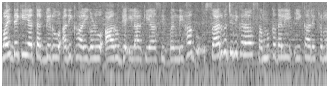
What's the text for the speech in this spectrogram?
ವೈದ್ಯಕೀಯ ತಜ್ಞರು, ಅಧಿಕಾರಿಗಳು, ಆರೋಗ್ಯ ಇಲಾಖೆಯ ಸಿಬ್ಬಂದಿ ಹಾಗೂ ಸಾರ್ವಜನಿಕರ ಸಮ್ಮುಖದಲ್ಲಿ ಈ ಕಾರ್ಯಕ್ರಮ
